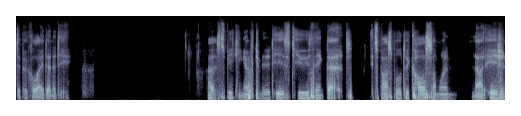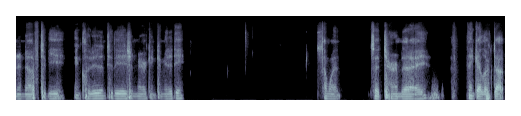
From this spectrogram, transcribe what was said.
typical identity. Uh, speaking of communities, do you think that it's possible to call someone not Asian enough to be included into the Asian American community. Somewhat, it's a term that I think I looked up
